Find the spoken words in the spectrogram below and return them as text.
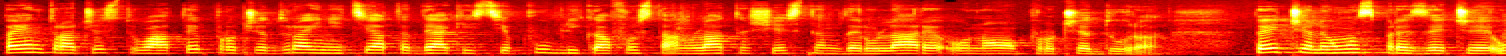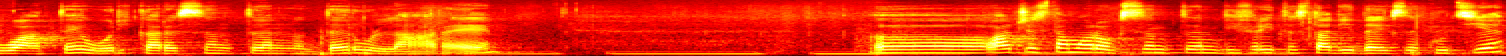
pentru acest UATE, procedura inițiată de achiziție publică a fost anulată și este în derulare o nouă procedură. Pe cele 11 UAT-uri care sunt în derulare, uh, acestea, mă rog, sunt în diferite stadii de execuție.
